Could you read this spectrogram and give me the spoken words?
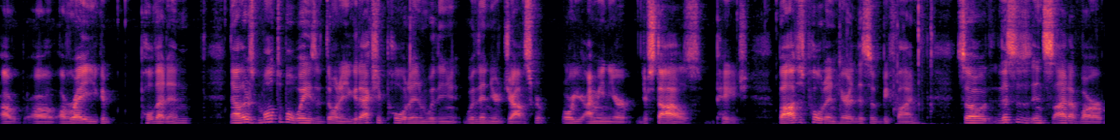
a, a array you could pull that in. Now there's multiple ways of doing it. You could actually pull it in within within your JavaScript or your I mean your your styles page. But I'll just pull it in here. This would be fine. So this is inside of our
